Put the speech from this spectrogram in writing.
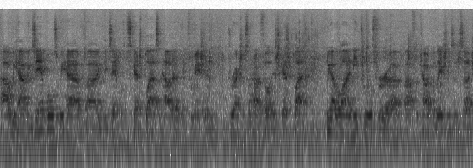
Uh, we have examples. We have uh, examples of sketch plats and how to information directions on how to fill out your sketch plat. We have a lot of neat tools for, uh, uh, for calculations and such.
